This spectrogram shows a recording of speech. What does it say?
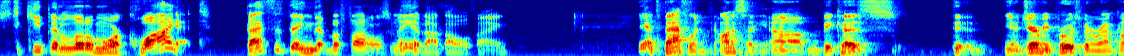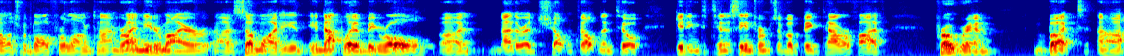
just to keep it a little more quiet. That's the thing that befuddles me about the whole thing. Yeah, it's baffling, honestly, uh, because the, you know Jeremy Pruitt's been around college football for a long time. Brian Niedermeyer, uh, somewhat, he, had not played a big role, uh, neither at Shelton Felton until getting to Tennessee in terms of a big Power Five program. But uh,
